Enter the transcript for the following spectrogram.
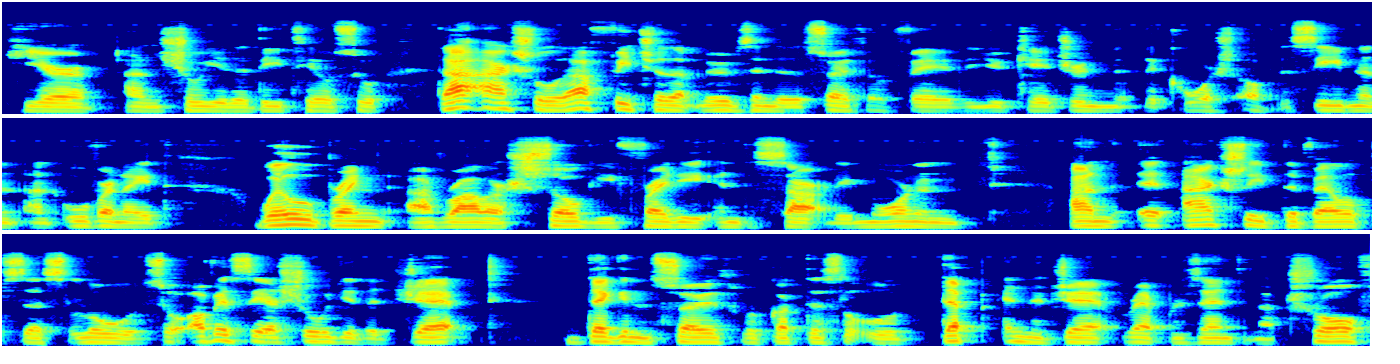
here and show you the details. So that actual that feature that moves into the south of uh, the UK during the course of this evening and overnight will bring a rather soggy Friday into Saturday morning, and it actually develops this low. So obviously I showed you the jet digging south. We've got this little dip in the jet representing a trough,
